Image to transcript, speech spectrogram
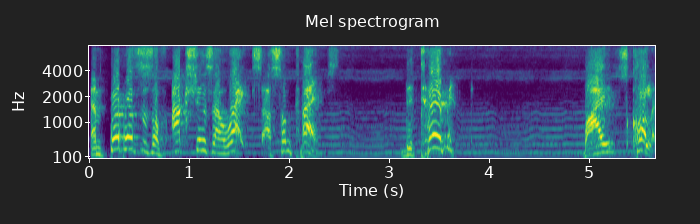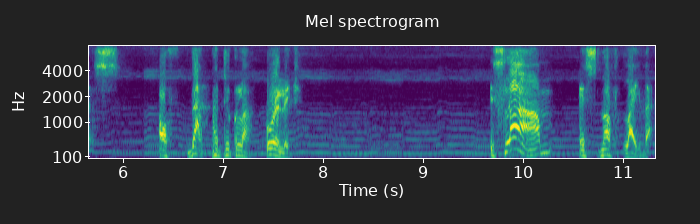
and purposes of actions and rights are sometimes determined by scholars of that particular religion. Islam is not like that.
